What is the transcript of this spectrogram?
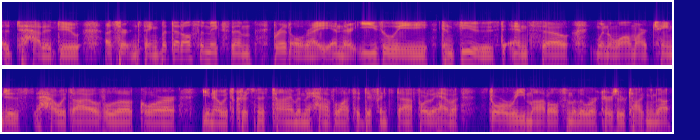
uh, to how to do a certain thing. But that also makes them brittle right? And they're easily confused. And so when Walmart changes how its aisles look or you know it's Christmas time and they have lots of different stuff or they have a store remodel some of the workers are talking about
